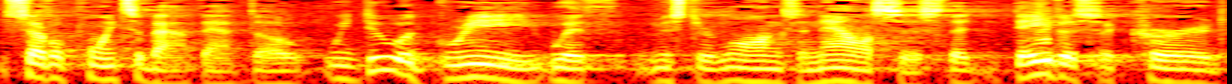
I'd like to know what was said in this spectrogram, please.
several points about that, though. We do agree with Mr. Long's analysis that Davis occurred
